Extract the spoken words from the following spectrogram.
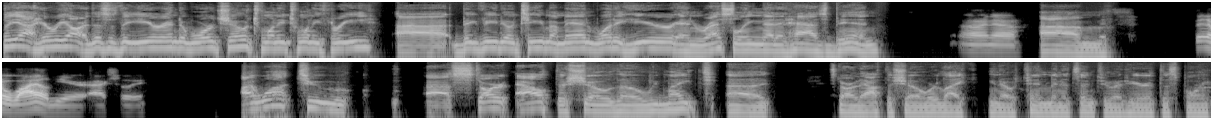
so yeah, here we are. This is the year-end award show 2023. Uh, Big Vito team, my man, what a year in wrestling that it has been. Oh, I know. Um, It's been a wild year, actually. I want to uh, start out the show though. We might uh, start out the show. We're like you know ten minutes into it here at this point.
